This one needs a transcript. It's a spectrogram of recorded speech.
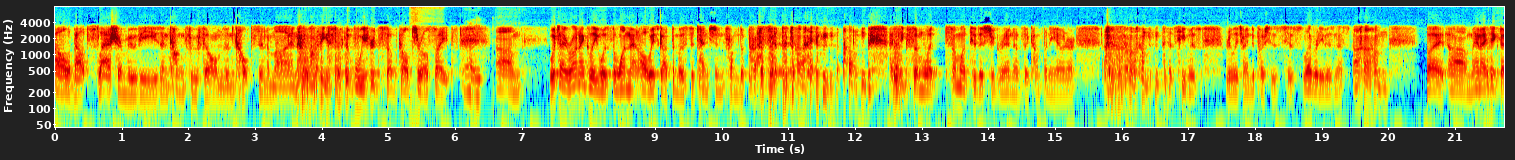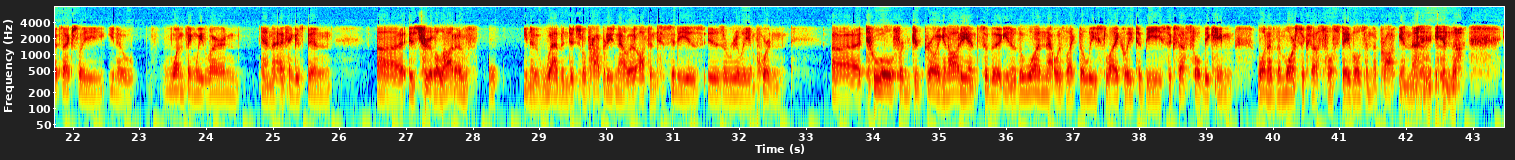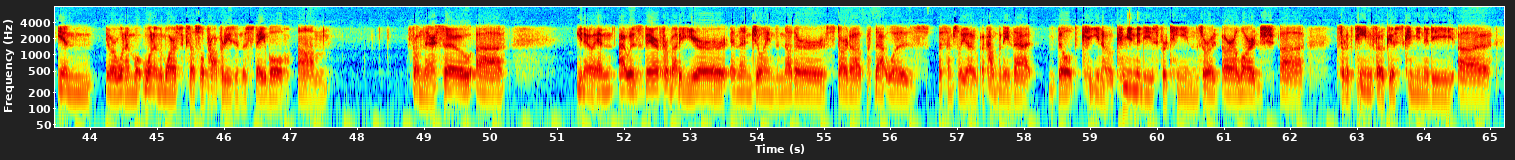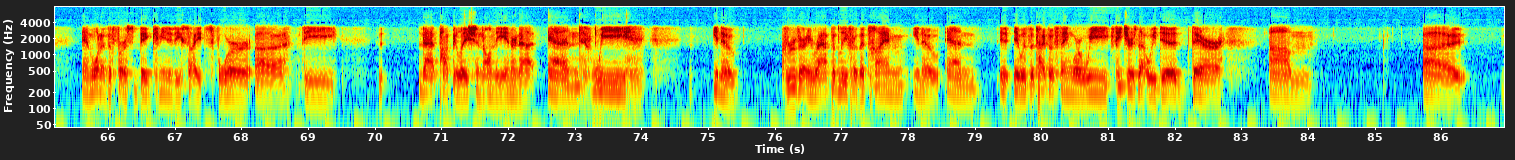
all about slasher movies and kung fu films and cult cinema and all these sort of weird subcultural sites. Right. Um, which ironically was the one that always got the most attention from the press at the time. um, I think somewhat somewhat to the chagrin of the company owner, um, as he was really trying to push his his celebrity business. Um, but um, and I think that's actually you know one thing we learned, and I think has been uh, is true of a lot of you know web and digital properties now that authenticity is is a really important uh, tool for growing an audience. So the you know the one that was like the least likely to be successful became one of the more successful stables in the pro in the in the in or one of one of the more successful properties in the stable um, from there. So. Uh, you know, and I was there for about a year, and then joined another startup that was essentially a, a company that built, you know, communities for teens, or or a large uh, sort of teen focused community uh, and one of the first big community sites for uh, the that population on the internet. And we you know grew very rapidly for the time you know and it, it was the type of thing where we features that we did there um, uh,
